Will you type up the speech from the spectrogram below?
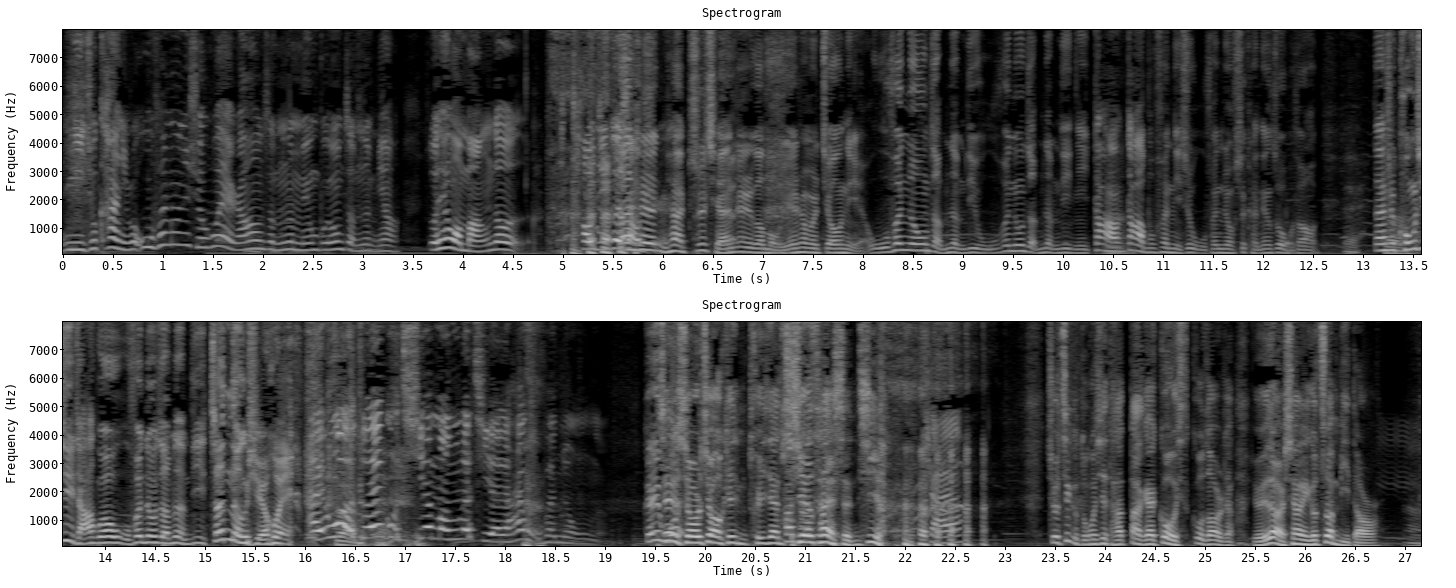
你就看你说五分钟就学会，然后怎么怎么用，不用怎么怎么样。昨天我忙到好几个小但是你，看之前这个某音上面教你五分钟怎么怎么地，五分钟怎么怎么地，你大、嗯。大部分你是五分钟是肯定做不到的。对，但是空气炸锅五分钟怎么怎么地，真能学会。哎呦我昨天给我切懵了，切的还五分钟呢，给我这时候就要给你们推荐切菜神器了。啥呀？就这个东西，它大概构构造是这样，有一点像一个转笔刀，嗯。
